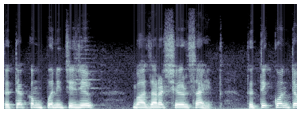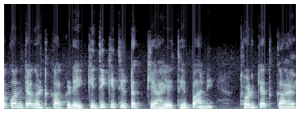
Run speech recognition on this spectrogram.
तर त्या कंपनीचे जे बाजारात शेअर्स आहेत तर ते कोणत्या कोणत्या घटकाकडे किती किती टक्के आहेत हे पाहणे. थोडक्यात काय?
